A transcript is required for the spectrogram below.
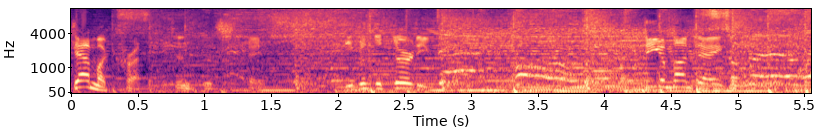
Democrats in this state, even the dirty ones. See you Monday.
